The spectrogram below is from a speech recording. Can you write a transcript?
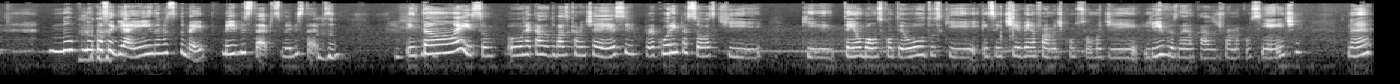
não, não consegui ainda, mas tudo bem. Baby steps, baby steps. Uhum. Então é isso. O recado do basicamente é esse. Procurem pessoas que, que tenham bons conteúdos, que incentivem a forma de consumo de livros, né? No caso, de forma consciente, né?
